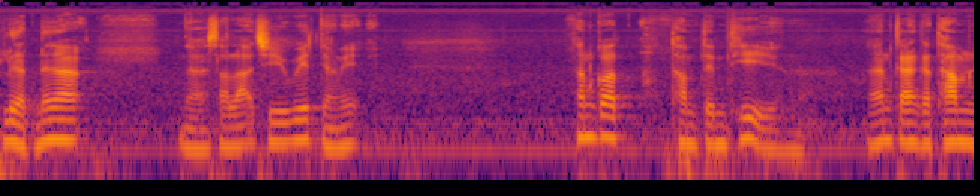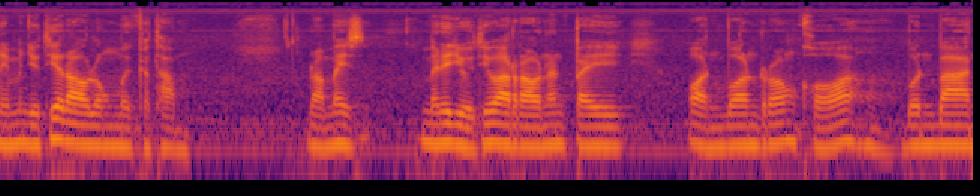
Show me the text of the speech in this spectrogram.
เลือดเนื้อนะสละชีวิตอย่างนี้ ท่านก็ทำเต็มที่นะนั้นการกระทำนี่มันอยู่ที่เราลงมือกระทำเราไม่ไม่ได้อยู่ที่ว่าเรานั้นไปอ่อนบอนร้องขอบนบาน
